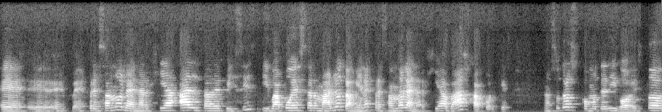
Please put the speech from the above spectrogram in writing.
eh, eh, expresando la energía alta de Pisces y va a poder ser malo también expresando la energía baja, porque nosotros, como te digo, esto,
